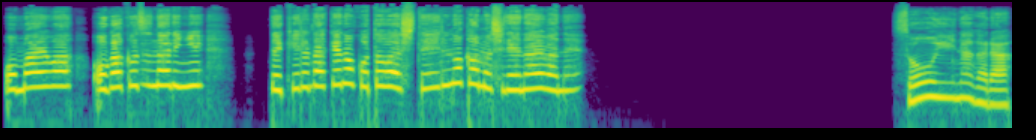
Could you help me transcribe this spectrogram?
お前はおがくずなりにできるだけのことはしているのかもしれないわね。そう言いながら、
